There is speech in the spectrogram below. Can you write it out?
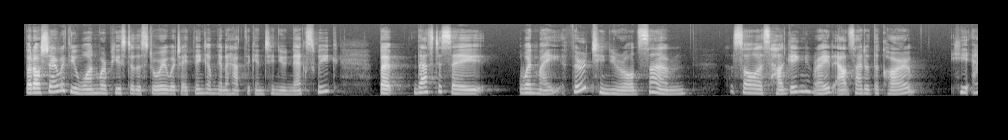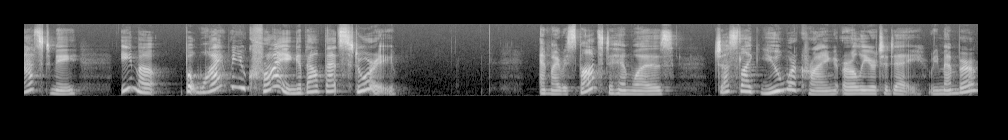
But I'll share with you one more piece to the story, which I think I'm going to have to continue next week. But that's to say, when my 13 year old son saw us hugging, right, outside of the car, he asked me, Ema, but why were you crying about that story? And my response to him was, just like you were crying earlier today, remember?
